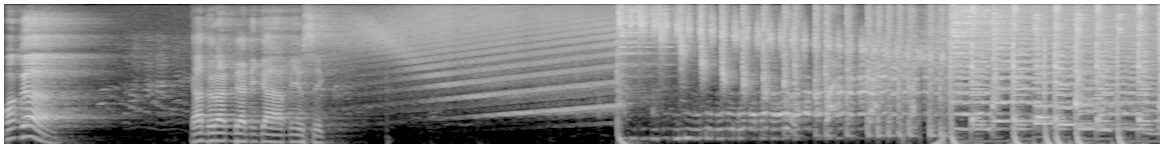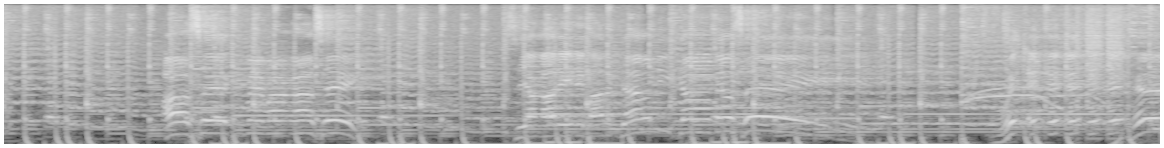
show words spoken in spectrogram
Monggo. Kanduran Danika Music. Asik, memang asik. Siang hari ini bareng Danika Music. Wih, eh, eh, eh, eh, eh, eh.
